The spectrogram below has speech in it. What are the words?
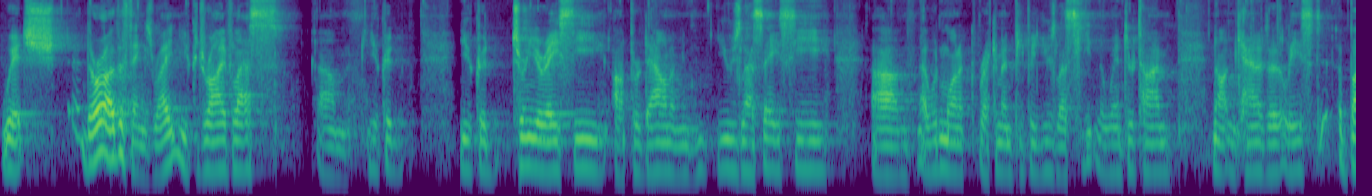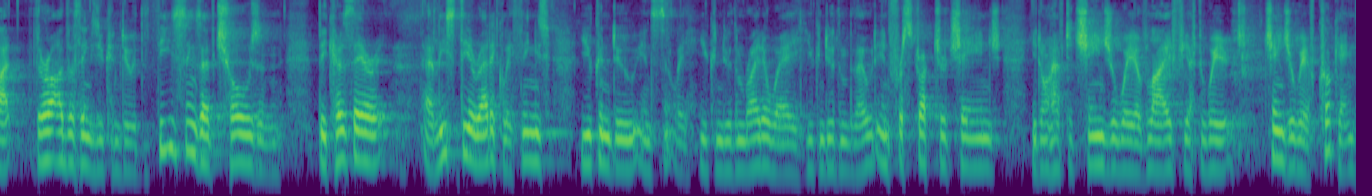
which, there are other things, right? You could drive less, um, you, could, you could turn your AC up or down, I mean, use less AC, um, I wouldn't want to recommend people use less heat in the wintertime, not in Canada at least. But there are other things you can do. These things I've chosen because they're, at least theoretically, things you can do instantly. You can do them right away. You can do them without infrastructure change. You don't have to change your way of life. You have to way, change your way of cooking,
